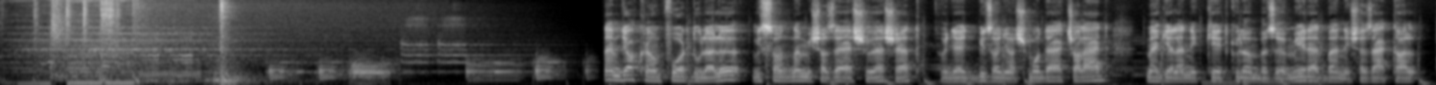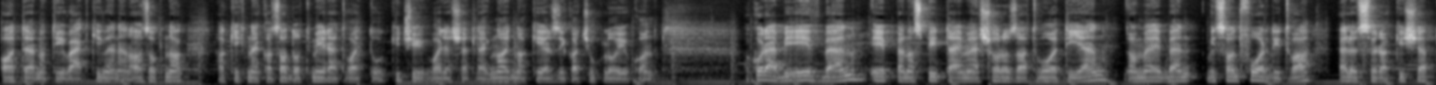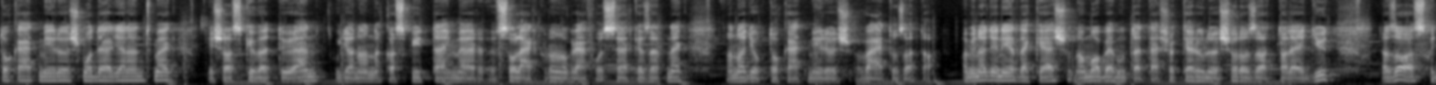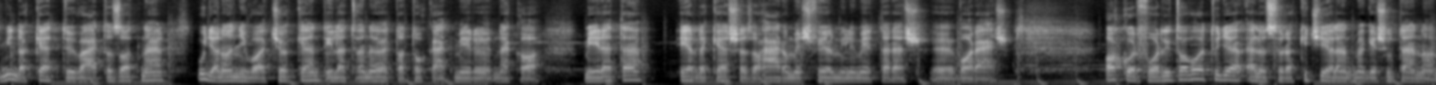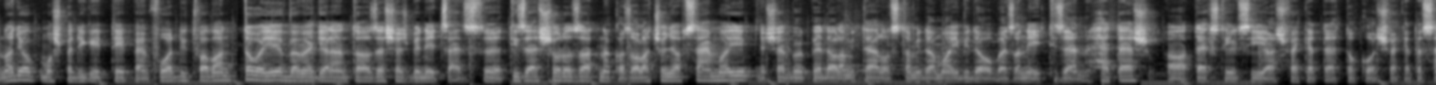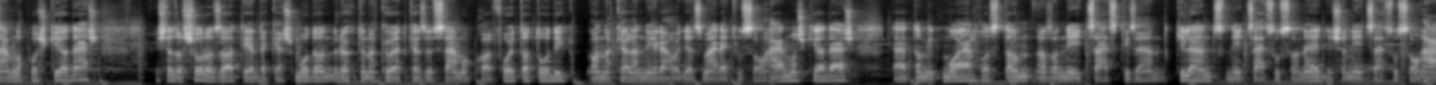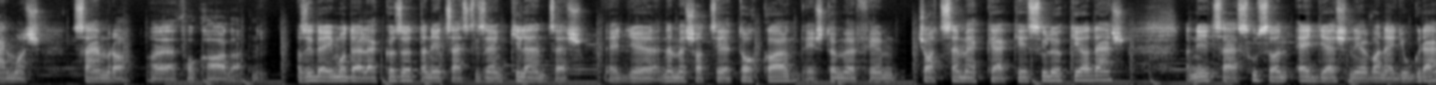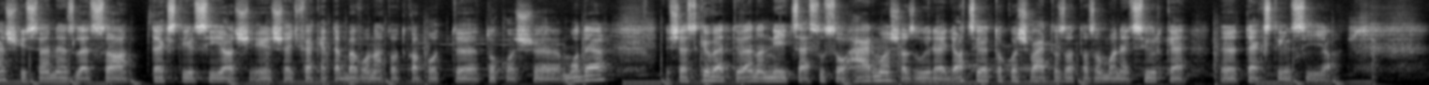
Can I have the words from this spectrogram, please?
Nem gyakran fordul elő, viszont nem is az első eset, hogy egy bizonyos modellcsalád megjelenik két különböző méretben, és ezáltal alternatívát kívánál azoknak, akiknek az adott méret vagy túl kicsi, vagy esetleg nagynak érzik a csuklójukon. A korábbi évben éppen a Speedtimer sorozat volt ilyen, amelyben viszont fordítva először a kisebb tokátmérős modell jelent meg, és azt követően ugyanannak a Speedtimer szolár kronográfos szerkezetnek a nagyobb tokátmérős változata. Ami nagyon érdekes a ma bemutatásra kerülő sorozattal együtt, az az, hogy mind a kettő változatnál ugyanannyival csökkent, illetve nőtt a tokátmérőnek a mérete, Érdekes ez a 3,5 mm-es varázs. Akkor fordítva volt, ugye, először a kicsi jelent meg, és utána a nagyobb, most pedig itt éppen fordítva van. Tavaly évben megjelent az SSB 410-es sorozatnak az alacsonyabb számai, és ebből például, amit elhoztam ide a mai videóban, ez a 417-es, a textil szíjas, fekete, tokos, fekete számlapos kiadás, és ez a sorozat érdekes módon rögtön a következő számokkal folytatódik, annak ellenére, hogy ez már egy 23-as kiadás, tehát amit ma elhoztam, az a 419, 421 és a 423-as számra fog hallgatni. Az idei modellek között a 419-es egy nemes acél tokkal és tömörfém csat szemekkel készülő kiadás. A 421-esnél van egy ugrás, hiszen ez lesz a textilszíjas és egy fekete bevonatot kapott tokos modell, és ezt követően a 423-as, az újra egy acéltokos változat, azonban egy szürke textilszíjjal.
